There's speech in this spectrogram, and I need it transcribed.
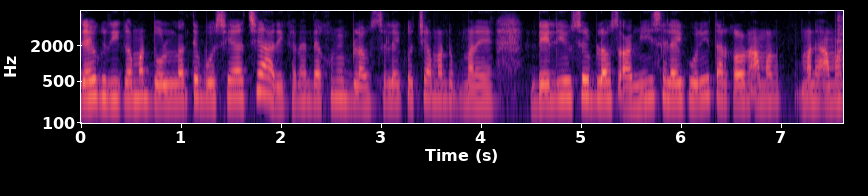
যাই হোক, রিক আমার দোলনাতে বসে আছে, আর এখানে দেখো আমি ব্লাউজ সেলাই করছি। আমার মানে ডেলি ইউজের ব্লাউজ আমিই সেলাই করি। তার কারণ আমার মানে আমার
